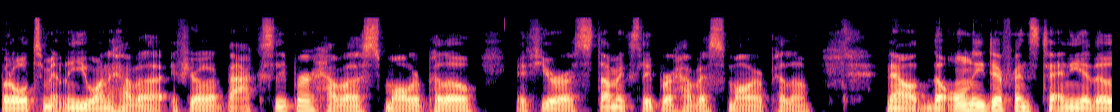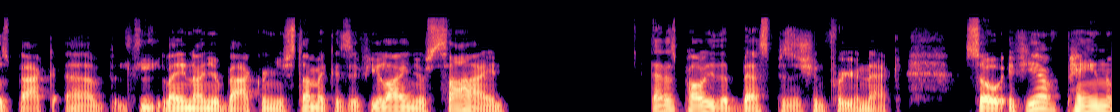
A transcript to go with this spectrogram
but ultimately you want to have a if you're a back sleeper have a smaller pillow if you're a stomach sleeper have a smaller pillow now the only difference to any of those back uh, laying on your back or in your stomach is if you lie on your side that is probably the best position for your neck So if you have pain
